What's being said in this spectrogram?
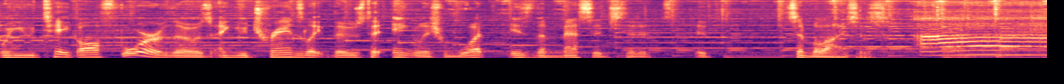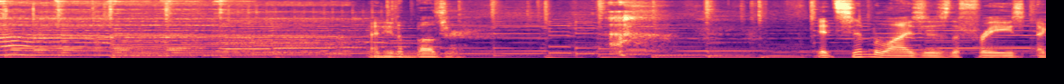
When you take all four of those and you translate those to English, what is the message that it, it symbolizes? Uh, I need a buzzer. It symbolizes the phrase, a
